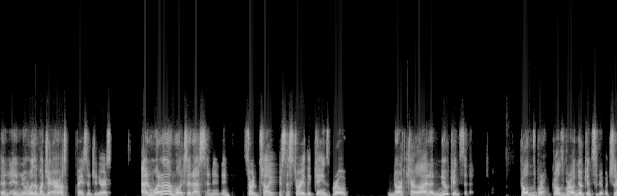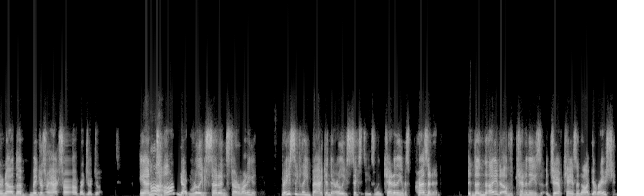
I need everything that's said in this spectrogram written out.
and, and with a bunch of aerospace engineers, and one of them looks at us and, and started telling us the story of the Gainesboro, North Carolina nuke incident. Goldsboro, Goldsboro nuke incident, which they're now the makers for Hacksaw Ridge are doing. And Huh. Tom got really excited and started running it. Basically, back in the early 60s, when Kennedy was president, the night of Kennedy's JFK's inauguration,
